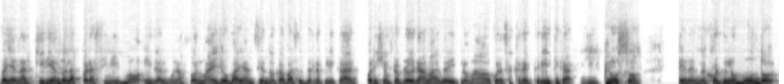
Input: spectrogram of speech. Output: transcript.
vayan adquiriéndolas para sí mismos y de alguna forma ellos vayan siendo capaces de replicar, por ejemplo, programas de diplomado con esas características, incluso en el mejor de los mundos,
